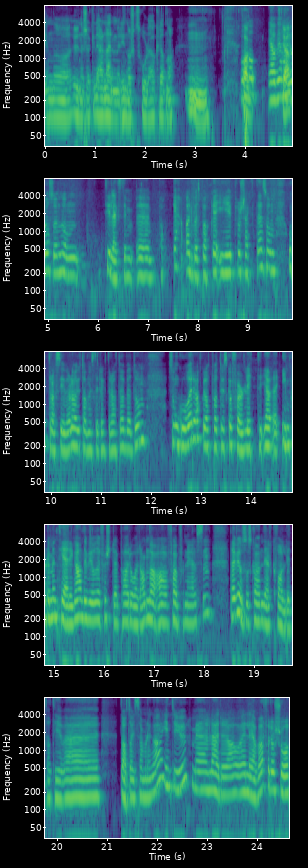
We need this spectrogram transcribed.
inn og undersøke det her nærmere i norsk skole akkurat nå. Mm. Fag, og, ja, vi har ja. jo også en sånn tilleggspakke, arbeidspakke i prosjektet som oppdragsgiver, og Utdanningsdirektoratet, har bedt om, som går akkurat på at vi skal følge litt ja, implementeringa. Det blir jo de første par årene da, av fagfornyelsen, der vi også skal ha en del kvalitative datainnsamlinger, intervju med lærere og elever, for å se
